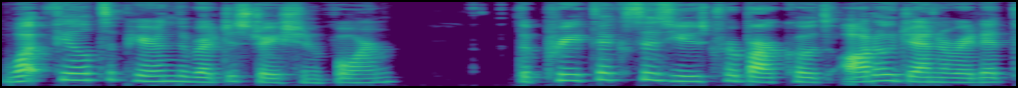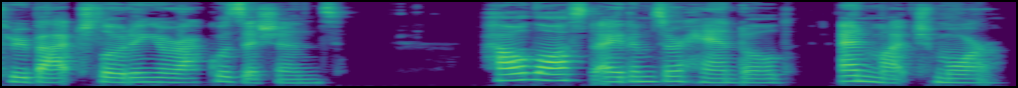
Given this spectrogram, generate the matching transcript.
what fields appear in the registration form, the prefixes used for barcodes auto-generated through batch loading or acquisitions, how lost items are handled, and much more.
